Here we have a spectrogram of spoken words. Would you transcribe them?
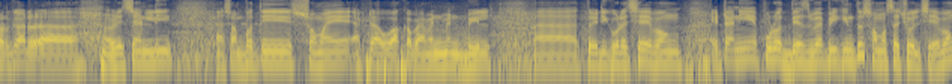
সরকার রিসেন্টলি সম্প্রতি সময়ে একটা ওয়াকআপ অ্যামেন্ডমেন্ট বিল তৈরি করেছে এবং এটা নিয়ে পুরো দেশব্যাপী কিন্তু সমস্যা চলছে এবং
